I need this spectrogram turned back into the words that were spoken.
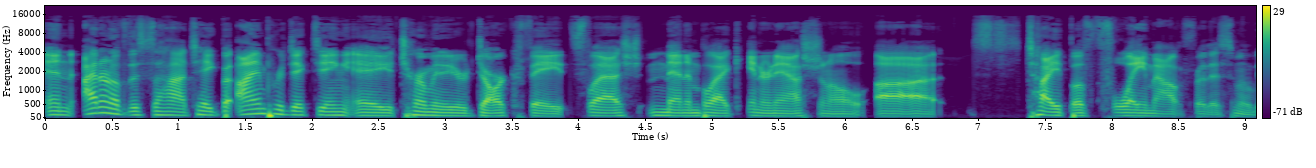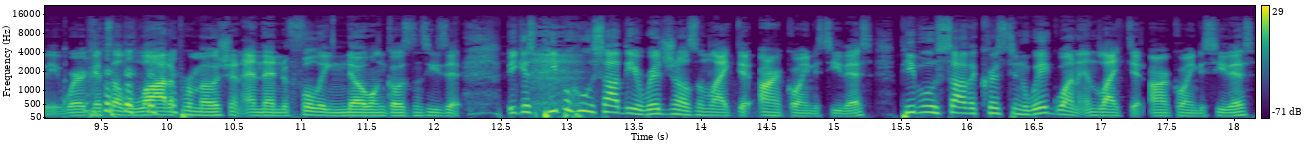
and i don't know if this is a hot take but i'm predicting a terminator dark fate slash men in black international uh type of flame out for this movie where it gets a lot of promotion and then fully no one goes and sees it. Because people who saw the originals and liked it aren't going to see this. People who saw the kristen wiig one and liked it aren't going to see this.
